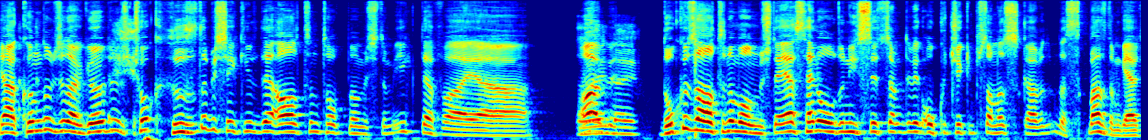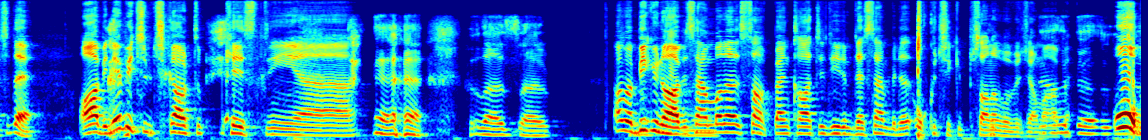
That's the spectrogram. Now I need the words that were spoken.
Ya kundumcular gördünüz çok hızlı bir şekilde altın toplamıştım ilk defa ya. Abi Aynen. 9 altınım olmuştu. Eğer sen olduğunu hissetsem direkt oku çekip sana sıkardım da sıkmazdım gerçi de. Abi ne biçim çıkartıp kestin ya. Ulan Sarp. Ama bir gün abi sen bana saf ben katil değilim desen bile oku çekip sana vuracağım abi. Abi. Oh!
